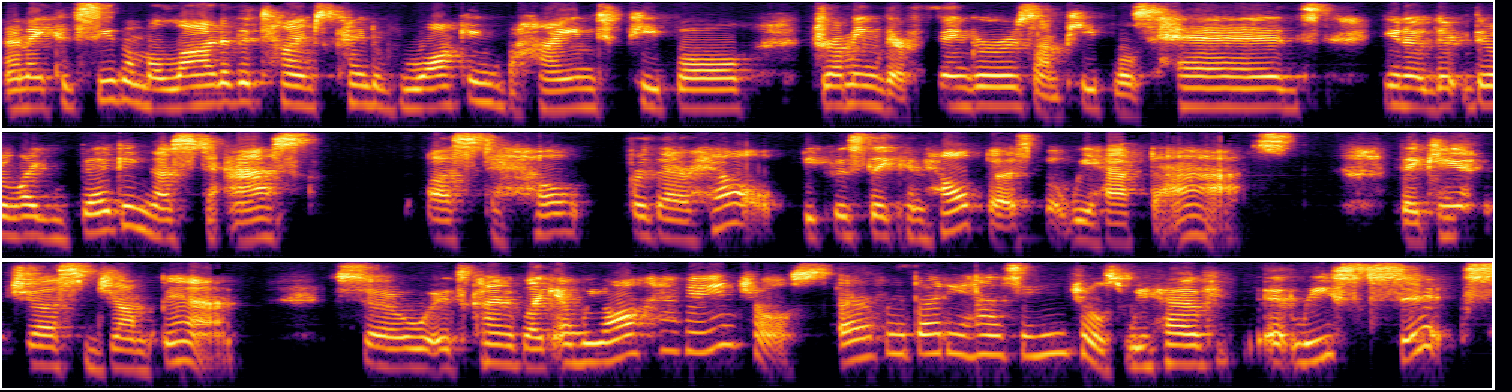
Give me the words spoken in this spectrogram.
And I could see them a lot of the times kind of walking behind people, drumming their fingers on people's heads. You know, they're, they're like begging us to ask us to help for their help because they can help us, but we have to ask. They can't just jump in. So it's kind of like, and we all have angels. Everybody has angels. We have at least six.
